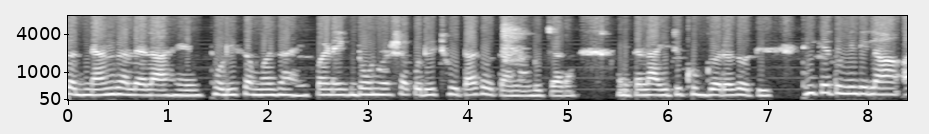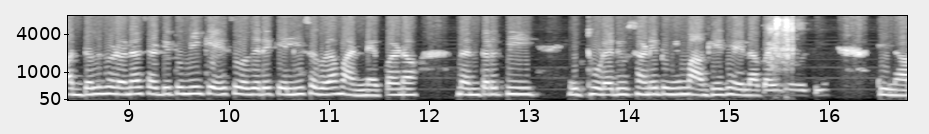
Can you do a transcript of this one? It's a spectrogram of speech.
सज्ञान झालेला आहे. थोडी समज आहे. पण एक दोन वर्षापूर्वी छोटाच होता ना बिचारा. आणि त्याला आईची खूप गरज होती. ठीक आहे तुम्ही तिला अद्दल घडवण्यासाठी तुम्ही केस वगैरे केली सगळं मान्य पण नंतर ती एक थोड्या दिवसांनी तुम्ही मागे घ्यायला पाहिजे होती. तिला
